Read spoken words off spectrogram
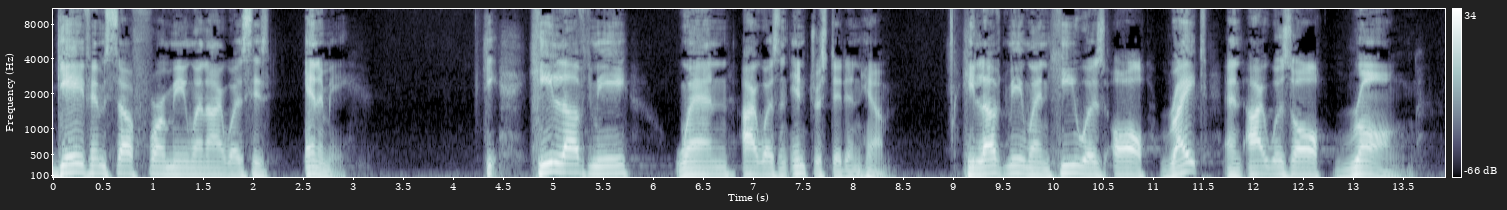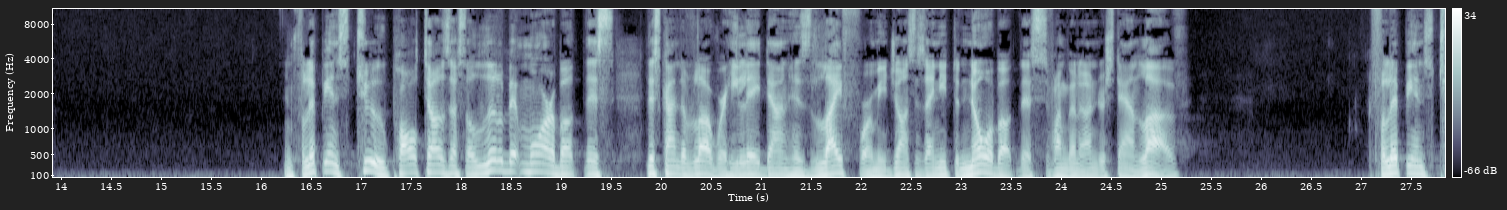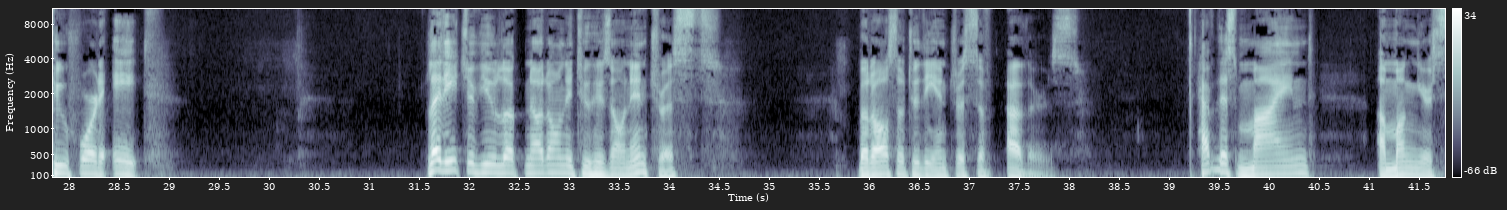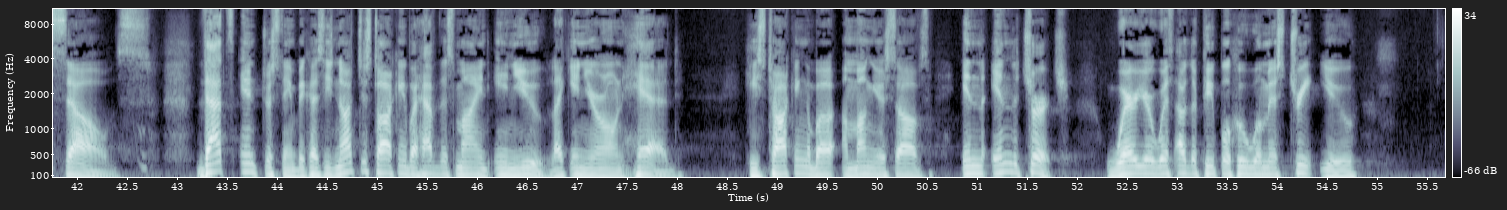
gave himself for me when I was his enemy. He, he loved me when I wasn't interested in him. He loved me when he was all right and I was all wrong. In Philippians 2, Paul tells us a little bit more about this, this kind of love where he laid down his life for me. John says, I need to know about this if I'm going to understand love. Philippians 2 4 to 8. Let each of you look not only to his own interests, but also to the interests of others. Have this mind among yourselves. That's interesting because he's not just talking about have this mind in you, like in your own head. He's talking about among yourselves in, in the church where you're with other people who will mistreat you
